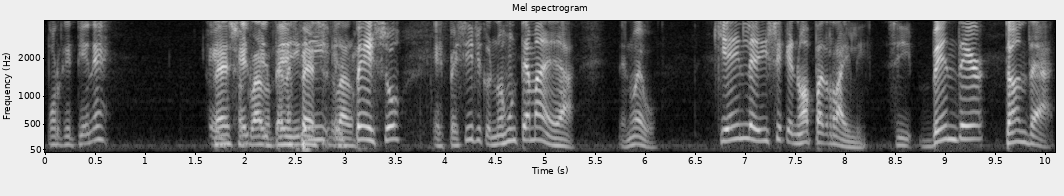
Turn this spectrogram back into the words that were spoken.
Porque tienes peso, claro, el, peso, específico. No es un tema de edad. De nuevo, ¿quién le dice que no a Pat Riley? Sí, been there, done that.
